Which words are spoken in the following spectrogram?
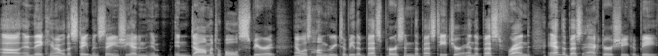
Uh, and they came out with a statement saying she had an indomitable spirit and was hungry to be the best person, the best teacher, and the best friend, and the best actor she could be.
